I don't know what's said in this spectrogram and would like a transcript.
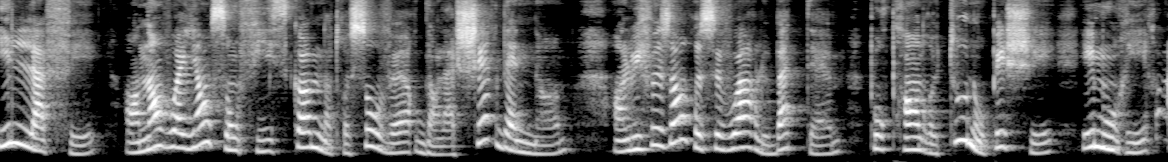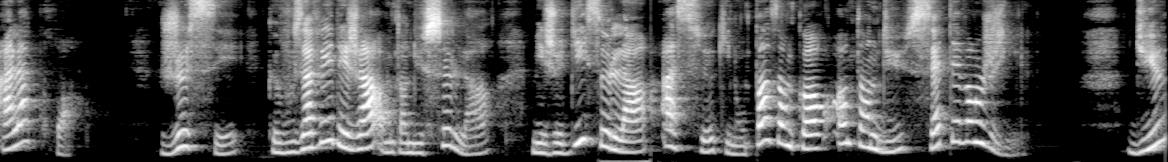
Il l'a fait en envoyant son Fils comme notre Sauveur dans la chair d'un homme, en lui faisant recevoir le baptême pour prendre tous nos péchés et mourir à la croix. Je sais que vous avez déjà entendu cela, mais je dis cela à ceux qui n'ont pas encore entendu cet évangile. Dieu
